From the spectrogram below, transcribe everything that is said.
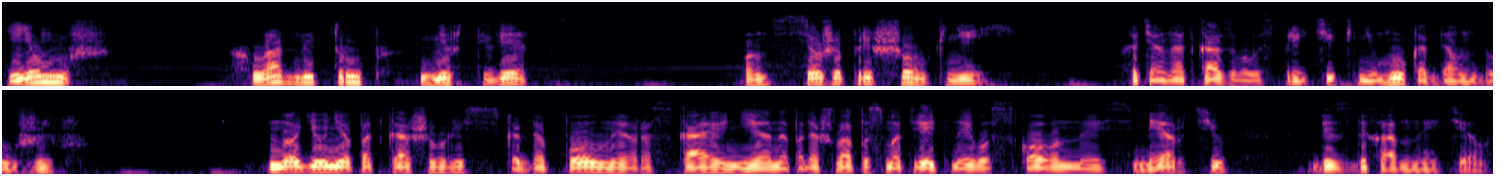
Ее муж! Хладный труп, мертвец! Он все же пришел к ней, хотя она отказывалась прийти к нему, когда он был жив. Ноги у нее подкашивались, когда полное раскаяние она подошла посмотреть на его скованное смертью бездыханное тело.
